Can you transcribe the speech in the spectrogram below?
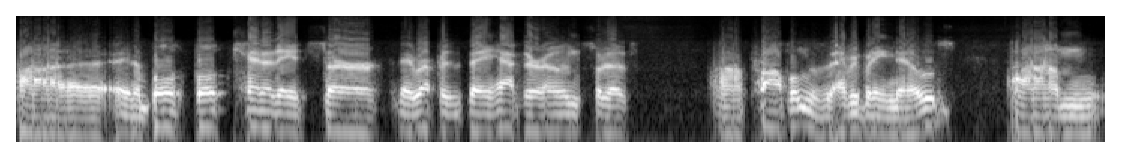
Uh, you know, both both candidates are they represent they have their own sort of uh, problems, as everybody knows. Um,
